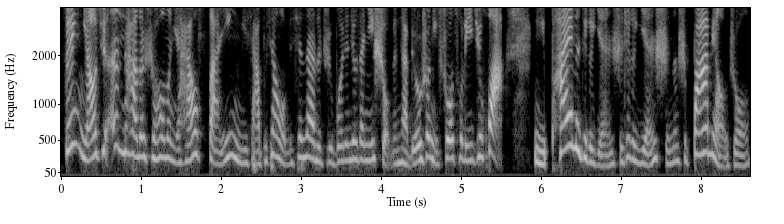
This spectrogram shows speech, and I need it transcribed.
所以你要去摁它的时候呢，你还要反应一下，不像我们现在的直播间就在你手跟前。比如说你说错了一句话，你拍了这个延时，这个延时呢是八秒钟，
